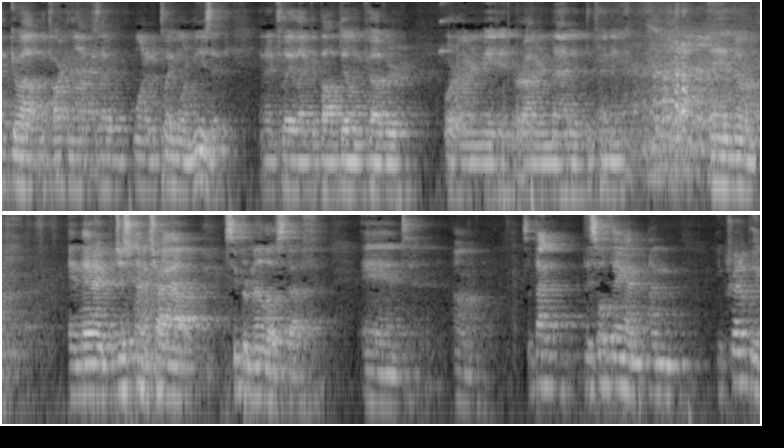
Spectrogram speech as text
I'd go out in the parking lot because I wanted to play more music, and I'd play like a Bob Dylan cover, or Iron Maiden, or Iron Maiden, depending. and um, and then I'd just kind of try out super mellow stuff, and um, so that this whole thing, I'm, I'm incredibly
